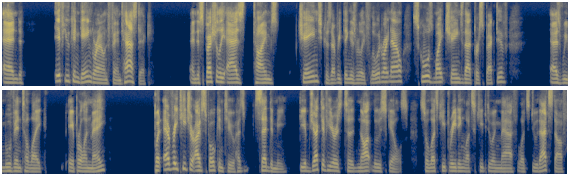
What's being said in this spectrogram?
And if you can gain ground, fantastic. And especially as times change, because everything is really fluid right now, schools might change that perspective as we move into like April and May. But every teacher I've spoken to has said to me, the objective here is to not lose skills. So let's keep reading, let's keep doing math, let's do that stuff.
